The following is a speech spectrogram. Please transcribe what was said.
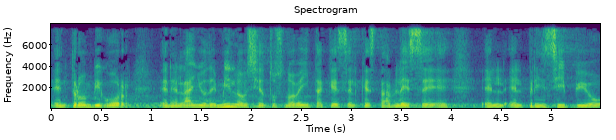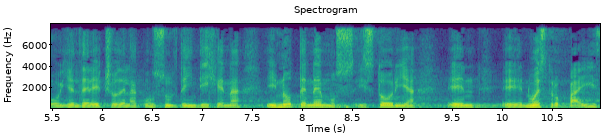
entró en vigor en el año de 1990, que es el que establece el, principio y el derecho de la consulta indígena, y no tenemos historia en eh, nuestro país,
